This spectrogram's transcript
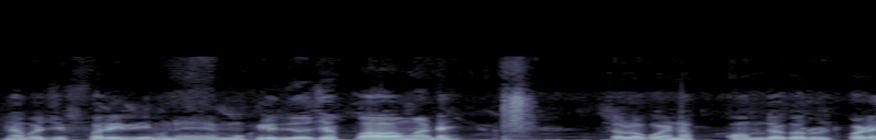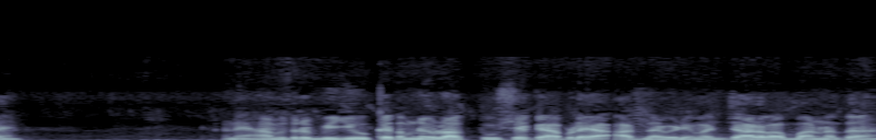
અને પછી ફરીથી મને મોકલી દીધો છે પાવા માટે. ચલો એના કોમ તો કરવું જ પડે. અને હા મિત્રો, બીજું કે તમને એવું લાગતું છે કે આપણે આજના વિડીયોમાં ઝાડ વાવવાના હતા.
